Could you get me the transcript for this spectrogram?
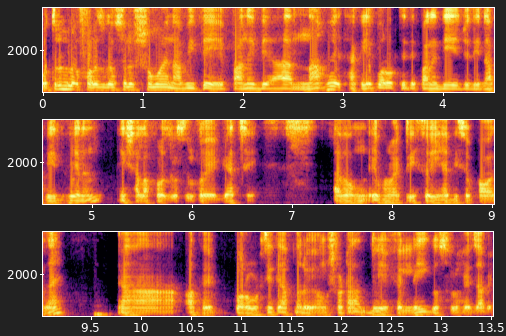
উত্তর হলো, ফরজ গোসলের সময় নাভিতে পানি দেওয়া না হয়ে থাকলে পরবর্তীতে পানি দিয়ে যদি নাভি ধুয়ে নেন ইনশাল্লাহ ফরজ গোসল হয়ে গেছে। এবং এভাবে একটি সহি হাদিসও পাওয়া যায়। পরবর্তীতে আপনার ওই অংশটা ধুয়ে ফেললেই গোসল হয়ে যাবে।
